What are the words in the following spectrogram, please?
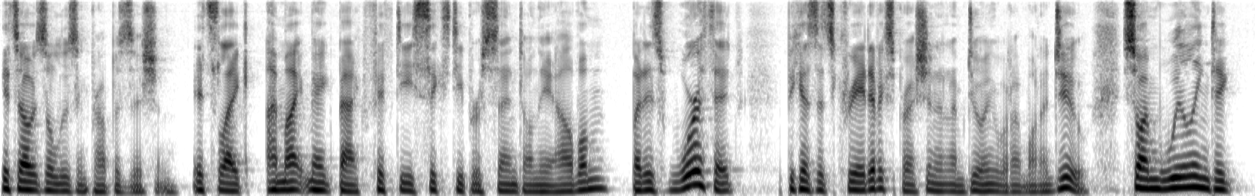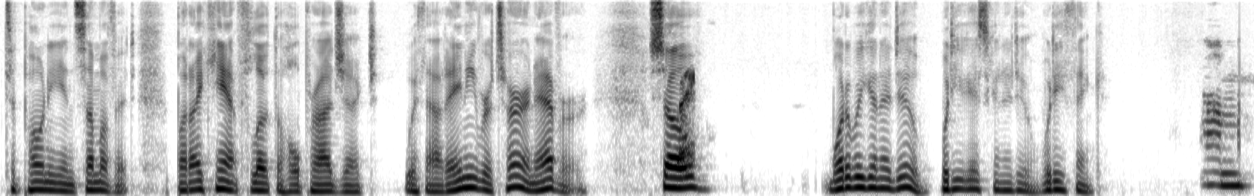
it's always a losing proposition. It's like I might make back 50, 60% on the album, but it's worth it because it's creative expression and I'm doing what I want to do. So I'm willing to, to pony in some of it, but I can't float the whole project without any return ever. So Right. what are we going to do? What are you guys going to do? What do you think? um,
